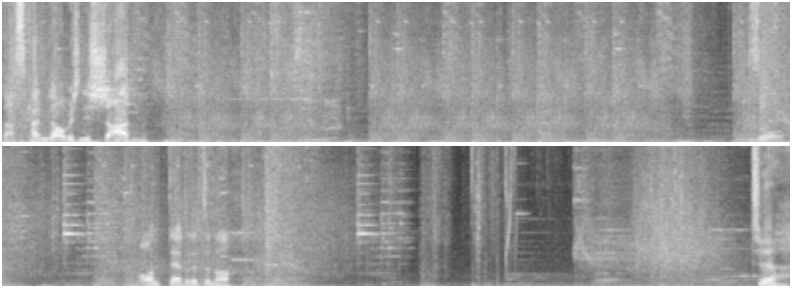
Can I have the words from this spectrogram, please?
Das kann, glaube ich, nicht schaden. So. Und der dritte noch. Tja,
